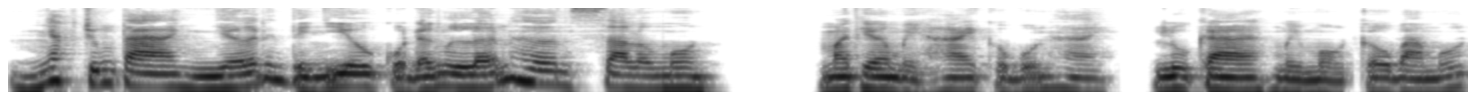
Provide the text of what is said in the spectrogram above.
nhắc chúng ta nhớ đến tình yêu của đấng lớn hơn Salomon. Matthew 12 câu 42, Luca 11 câu 31,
